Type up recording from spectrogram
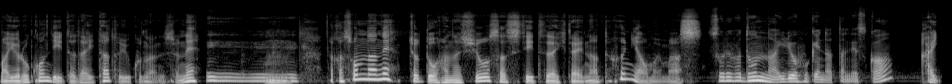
まあ、喜んでいただいたということなんですよね。えーだからそんなね、ちょっとお話をさせていただきたいなというふうには思います。それはどんな医療保険だったんですか？はい。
